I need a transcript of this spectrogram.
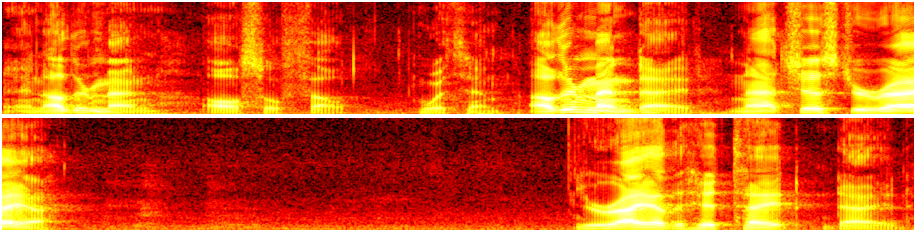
and other men also felt with him. Other men died, not just Uriah. Uriah the Hittite died.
